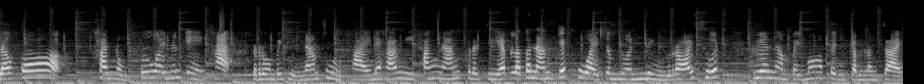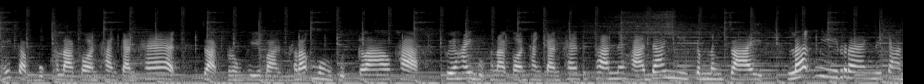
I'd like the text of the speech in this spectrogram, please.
แล้วก็ขนมกล้วยนั่นเองค่ะ รวมไปถึงน้ำสมุนไพรนะคะ มีทั้งน้ำกระเจี๊ยบ แล้วก็น้ำเก๊กฮวยจำนวน 100 ชุด พื่อนำไปมอบเป็นกำลังใจให้กับบุคลากรทางการแพทย์ จากโรงพยาบาลพระมงกุฎเกล้าค่ะ เพื่อให้บุคลากรทางการแพทย์ทุกท่านนะคะ ได้มีกำลังใจ และมีแรงในการ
